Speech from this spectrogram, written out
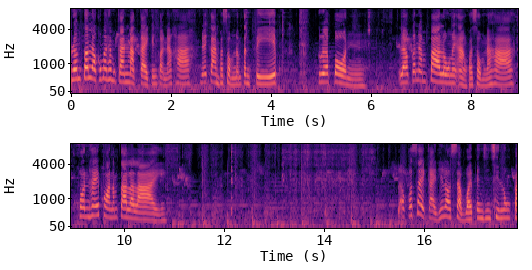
เริ่มต้นเราก็มาทำการหมักไก่กันก่อนนะคะ ด้วยการผสมน้ำตาลปี๊บ เกลือป่น แล้วก็น้ำปลาลงในอ่างผสมนะคะ คนให้พอน้ำตาลละลาย เราก็ใส่ไก่ที่เราสับไว้เป็นชิ้นๆลงไป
